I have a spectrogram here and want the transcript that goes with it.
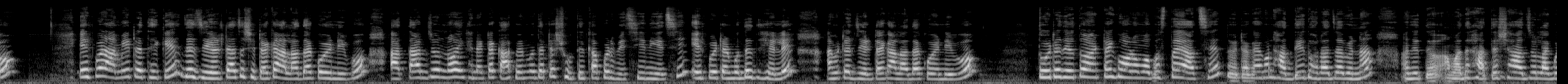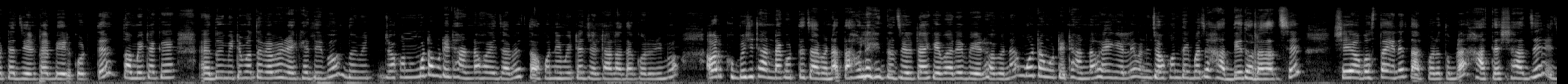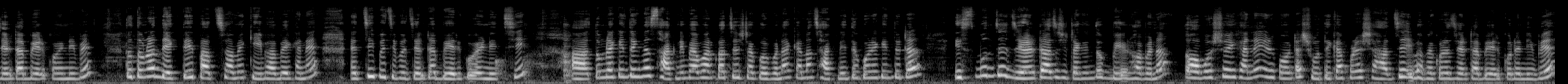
এরপর আমি এটা থেকে যে জেলটা আছে সেটাকে আলাদা করে নিব। আর তার জন্য এখানে একটা কাপের মধ্যে একটা সুতির কাপড় বিছিয়ে নিয়েছি। এরপর এটার মধ্যে ঢেলে আমি এটা জেলটাকে আলাদা করে নিব। তো এটা যেহেতু অনেকটাই গরম অবস্থায় আছে, তো এটাকে এখন হাত দিয়ে ধরা যাবে না। যেহেতু আমাদের হাতের সাহায্য লাগবে এটা জেলটা বের করতে, তো আমি এটাকে দুই মিনিটের মতো এভাবে রেখে দিব। দুই মিনিট, যখন মোটামুটি ঠান্ডা হয়ে যাবে, তখন আমি এটা জেলটা আলাদা করে নিব। আবার খুব বেশি ঠান্ডা করতে যাবে না, তাহলে কিন্তু জেলটা একেবারে বের হবে না। মোটামুটি ঠান্ডা হয়ে গেলে মানে যখন দেখবা যে হাত দিয়ে ধরা যাচ্ছে, সেই অবস্থায় এনে তারপরে তোমরা হাতের সাহায্যে জেলটা বের করে নিবে। তো তোমরা দেখতেই পাচ্ছ আমি কীভাবে এখানে চিপে চিপে জেলটা বের করে নিচ্ছি। তোমরা কিন্তু এখানে ছাকনি ব্যবহার করার চেষ্টা করবে না কেন ছাকনিতে করে কিন্তু এটা স্মুথ যে জেলটা আছে সেটা কিন্তু বের হবে না। তো অবশ্যই এখানে এরকম একটা সুতি কাপড়ের সাহায্যে এইভাবে করে জেলটা বের করে নিবে।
